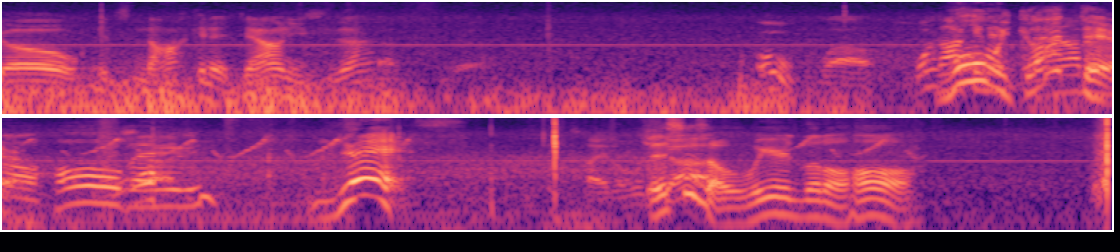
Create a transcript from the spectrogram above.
Go. It's knocking it down. You see that? Oh wow! Oh, we got there. hole, baby. Yes. This is a weird little hole. Oh.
